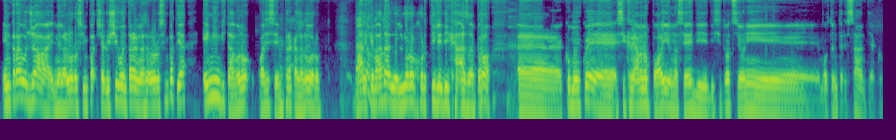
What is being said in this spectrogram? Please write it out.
entravo già nella loro simpatia, cioè riuscivo a entrare nella loro simpatia e mi invitavano quasi sempre a casa loro. Bello, male che vada nel loro cortile di casa, però eh, comunque si creavano poi una serie di, di situazioni molto interessanti. Ecco.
